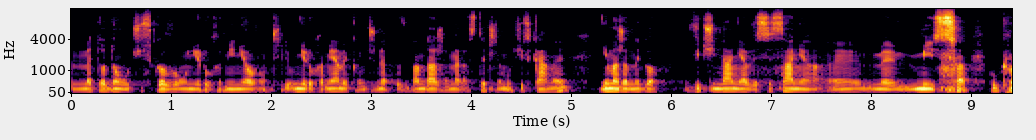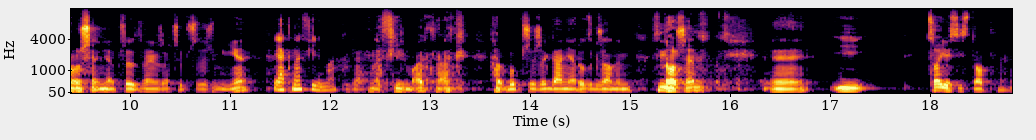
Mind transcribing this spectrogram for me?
metodą uciskową unieruchomieniową, czyli unieruchamiamy kończynę plus bandażem elastycznym uciskamy. Nie ma żadnego wycinania, wysysania e, miejsca ukąszenia przez węża czy przez żmiję, Jak na filmach. jak na filmach, tak, albo przyżegania rozgrzanym nożem. E, I co jest istotne,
